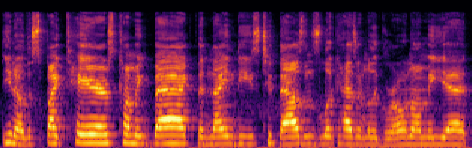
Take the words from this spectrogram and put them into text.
you know the spiked hairs coming back. The '90s, 2000s look hasn't really grown on me yet.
